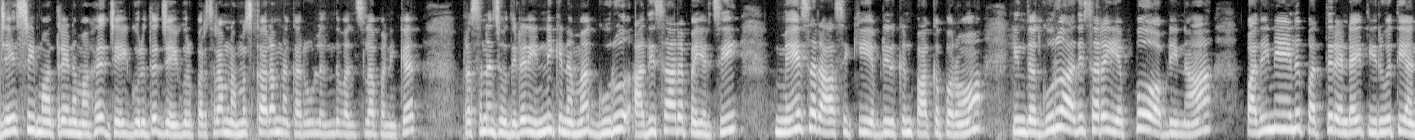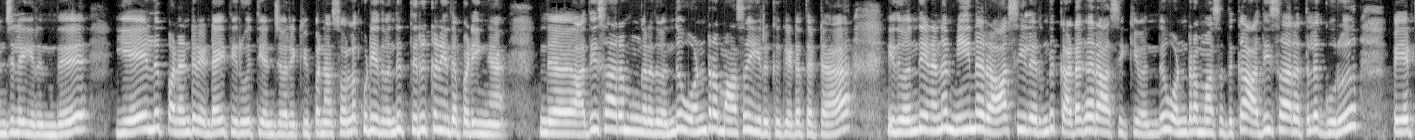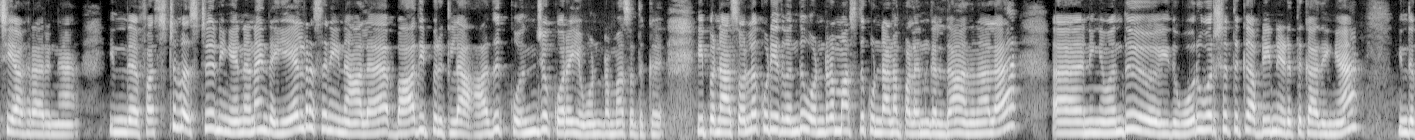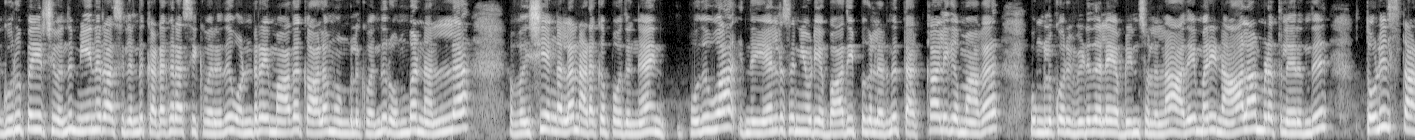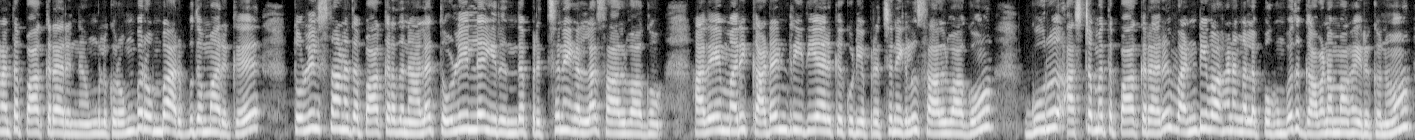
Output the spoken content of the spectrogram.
ஜெய் ஸ்ரீ மாத்திரை நமக. ஜெய் குருத ஜெய் குரு பரசுராம். நமஸ்காரம். நான் கரூர்லேருந்து வல்சலா பண்ணிக்க பிரசன்ன ஜோதிடர். இன்றைக்கி நம்ம குரு அதிசார பயிற்சி மேச ராசிக்கு எப்படி இருக்குன்னு பார்க்க போகிறோம் இந்த குரு அதிசாரம் எப்போ அப்படின்னா பதினேழு பத்து ரெண்டாயிரத்தி இருபத்தி அஞ்சில் இருந்து ஏழு பன்னெண்டு ரெண்டாயிரத்தி இருபத்தி அஞ்சு வரைக்கும். இப்போ நான் சொல்லக்கூடியது வந்து திருக்கணிதப்படிங்க இந்த அதிசாரம்ங்கிறது வந்து ஒன்றரை மாதம் இருக்குது கிட்டத்தட்ட. இது வந்து என்னென்னா மீன ராசியிலேருந்து கடக ராசிக்கு வந்து ஒன்றரை மாதத்துக்கு அதிசாரத்தில் குரு பயிற்சி ஆகிறாருங்க. இந்த ஃபஸ்ட்டு ஃபஸ்ட்டு நீங்கள் என்னென்னா இந்த ஏழரை சனினால் பாதிப்பு இருக்குல்ல அது கொஞ்சம் குறையும் ஒன்றரை மாதத்துக்கு இப்போ நான் சொல்லக்கூடியது வந்து ஒன்றரை மாதத்துக்கு உண்டான பலன்கள் தான். அதனால் நீங்கள் வந்து இது ஒரு வருஷத்துக்கு அப்படின்னு எடுத்துக்காதீங்க. இந்த குரு பயிற்சி வந்து மீனராசிலேருந்து கடகராசிக்கு வருது. ஒன்றரை மாத காலம் உங்களுக்கு வந்து ரொம்ப நல்ல விஷயங்கள்லாம் நடக்க போகுதுங்க. பொதுவாக இந்த ஏழரை சனியோடைய பாதிப்புகள்லேருந்து தற்காலிகமாக உங்களுக்கு ஒரு விடுதலை அப்படின்னு சொல்லலாம். அதே மாதிரி நாலாம் இடத்துலேருந்து தொழில் ஸ்தானத்தை பார்க்குறாருங்க உங்களுக்கு ரொம்ப ரொம்ப அற்புதமாக இருக்குது தொழில் ஸ்தானத்தை பார்க்கறதுனால தொழிலில் இருந்த பிரச்சனைகள்லாம் சால்வ் ஆகும். அதே மாதிரி கடன் ரீதியாக இருக்கக்கூடிய பிரச்சனைகளும் சால்வ் ஆகும். குரு அஷ்டமத்தை பார்க்குறாரு. வண்டி வாகனங்களில் போகும்போது கவனமாக இருக்கணும்.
